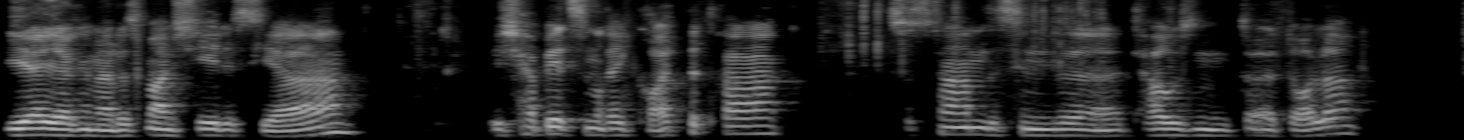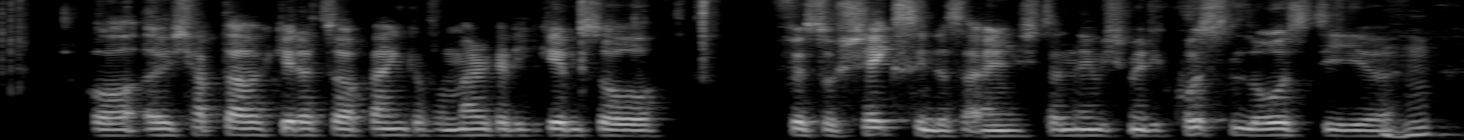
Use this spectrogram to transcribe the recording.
Ja, ja, genau. Das mache ich jedes Jahr. Ich habe jetzt einen Rekordbetrag zusammen, das sind äh, 1000 äh, Dollar. Oh, ich habe da, gehe da zur Bank of America, die geben so, für so Schecks sind das eigentlich, dann nehme ich mir die kostenlos die, äh, mhm.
